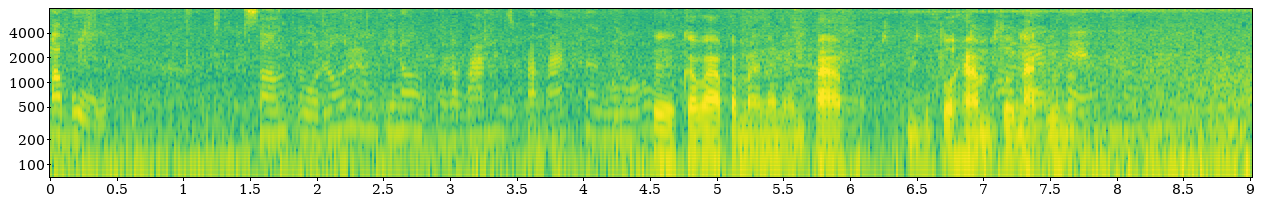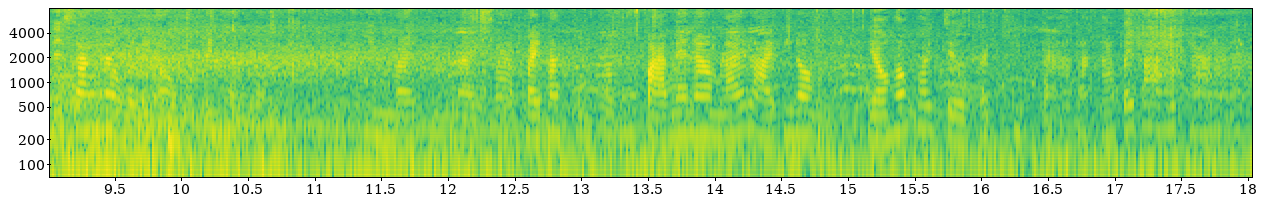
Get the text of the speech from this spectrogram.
ปลาบู สองตัวโลนึงพี่น้องคนละวันนั่นสิประมาณครึ่งโลเออก็ว่าประมาณนั้นนะปลาตัวหามตัวหนักอยู่เนาะได้สร้างแล้วก็เลยเอามาเป็นอย่างไรกินไม้กินไม้ซาดไปมากกินปลาบูปลาแม่น้ำหลายๆพี่น้อง เดี๋ยวเขาค่อยเจอกันคลิปหน้านะคะ บ๊ายบายค่ะ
